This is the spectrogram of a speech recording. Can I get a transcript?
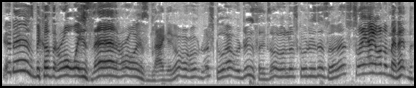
it is because they're always there. They're always nagging. Oh, let's go out and do things. Oh, let's go do this. Oh, let's say, hang on a minute.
